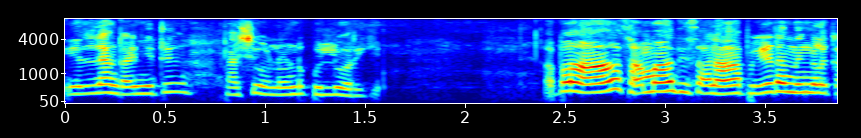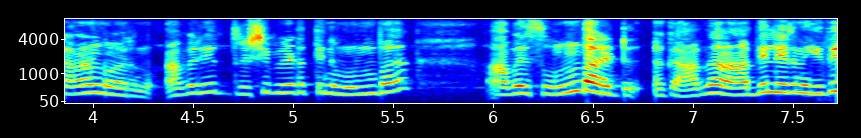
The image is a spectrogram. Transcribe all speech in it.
ഇതെല്ലാം കഴിഞ്ഞിട്ട് പശു ഉള്ളതുകൊണ്ട് പുല്ല് പറിക്കും. അപ്പോൾ ആ സമാധി സ്ഥലം ആ പീഠം നിങ്ങൾ കാണുമായിരുന്നു. അവർ തൃശ്ശിപീഠത്തിന് മുമ്പ് അവർ സ്വന്തമായിട്ട് അത് അതിലിരുന്ന് ഇത്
